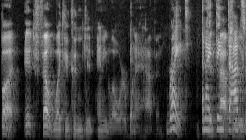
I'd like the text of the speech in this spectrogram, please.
but it felt like it couldn't get any lower when it happened. Right. And I It think that's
